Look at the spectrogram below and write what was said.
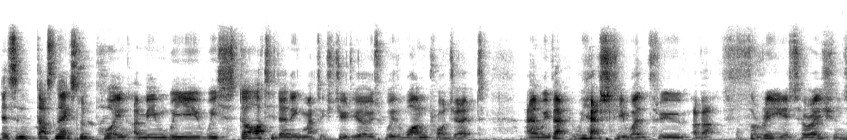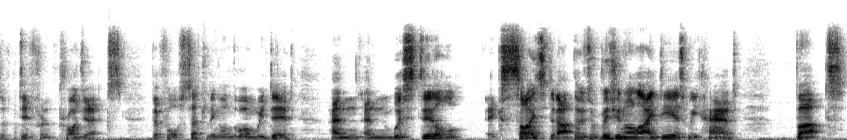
It's an, that's an excellent point. I mean, we we started Enigmatic Studios with one project, and we've ac- we actually went through about three iterations of different projects before settling on the one we did, and and we're still excited about those original ideas we had, but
